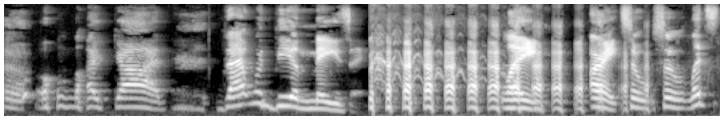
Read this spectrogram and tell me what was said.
oh my god. That would be amazing. Like, All right, so so let's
